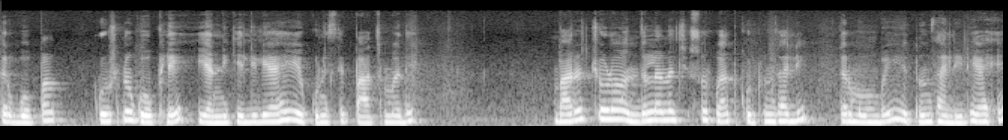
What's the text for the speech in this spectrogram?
तर गोपाळ कृष्ण गोखले यांनी केलेली आहे. एकोणीसशे पाचमध्ये भारत छोडो आंदोलनाची सुरुवात कुठून झाली? तर मुंबई येथून झालेली आहे.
